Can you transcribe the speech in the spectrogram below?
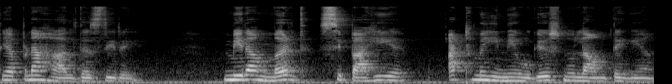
ਤੇ ਆਪਣਾ ਹਾਲ ਦੱਸਦੀ ਰਹੀ। ਮੇਰਾ ਮਰਦ ਸਿਪਾਹੀ ਹੈ। 8 ਮਹੀਨੇ ਹੋ ਗਏ ਉਸ ਨੂੰ ਲਾਮ ਤੇ ਗਿਆ।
